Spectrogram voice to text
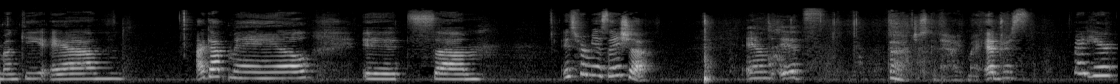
Monkey and I got mail. It's um it's from YesAsia. And it's uh, just gonna hide my address right here.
